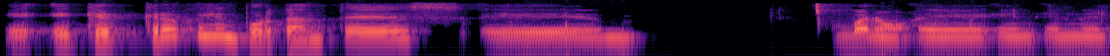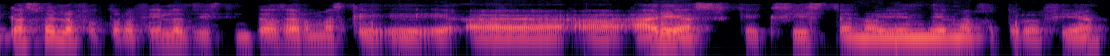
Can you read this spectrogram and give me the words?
eh, eh, creo que lo importante es, bueno, en, el caso de la fotografía y las distintas armas que, áreas que existen hoy en día en la fotografía,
